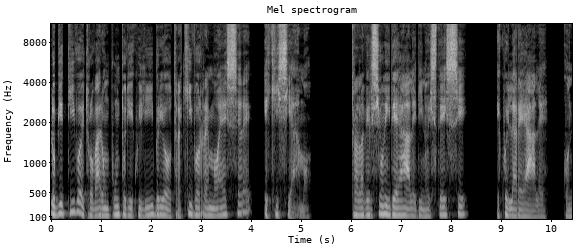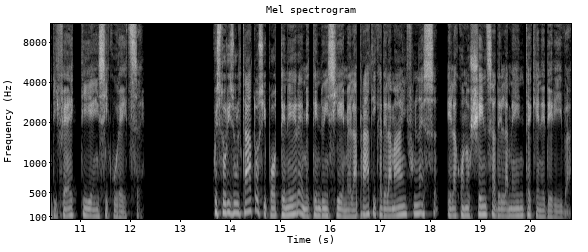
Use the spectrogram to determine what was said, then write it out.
L'obiettivo è trovare un punto di equilibrio tra chi vorremmo essere e chi siamo, tra la versione ideale di noi stessi e quella reale, con difetti e insicurezze. Questo risultato si può ottenere mettendo insieme la pratica della mindfulness e la conoscenza della mente che ne deriva.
